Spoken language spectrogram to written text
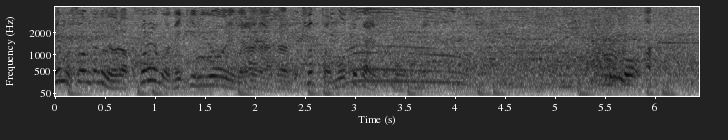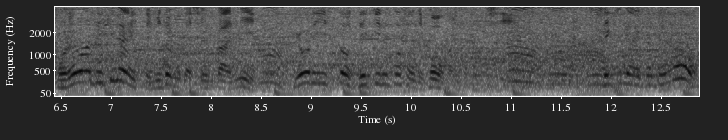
でもその時に俺はこれもできるようにならなあかんってちょっと思ってたんやと思うね。うんでもあこれはできないって認めた瞬間に、より一層できることにフォーカスするし、できないことを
